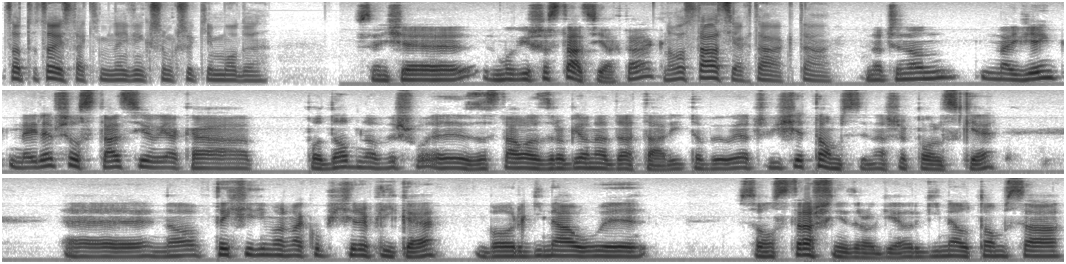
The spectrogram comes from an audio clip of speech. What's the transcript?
Co, to, co jest takim największym krzykiem mody? W sensie mówisz o stacjach, tak? No o stacjach, tak, tak. Znaczy, no, najwięk- najlepszą stacją, jaka podobno wyszło, e, została zrobiona do Atari, to były oczywiście Tomsy, nasze polskie. E, no, w tej chwili można kupić replikę, bo oryginały są strasznie drogie. Oryginał Tomsa,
